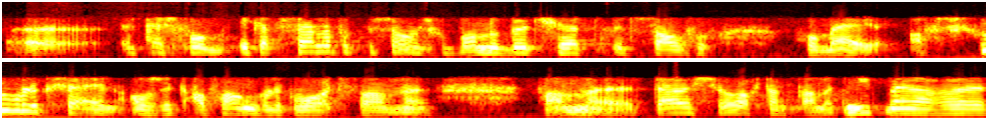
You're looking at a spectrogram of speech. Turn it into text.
Eh, het is voor, ik heb zelf een persoonsgebonden budget. Het zal voor, voor mij afschuwelijk zijn als ik afhankelijk word van, van eh, thuiszorg. Dan kan ik niet meer eh,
